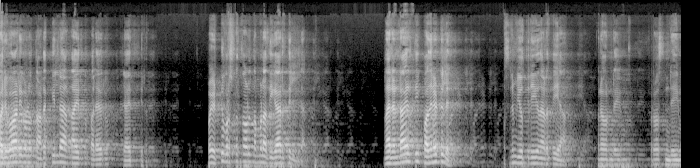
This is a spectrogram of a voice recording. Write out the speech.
പരിപാടികളൊന്നും നടക്കില്ല എന്നായിരുന്നു പലരും വിചാരിച്ചിരുന്നത്. ഇപ്പോൾ എട്ട് വർഷത്തോളം നമ്മൾ അധികാരത്തിലില്ല. എന്നാൽ രണ്ടായിരത്തി പതിനെട്ടിൽ മുസ്ലിം യൂത്ത് ലീഗ് നടത്തിയ മനോഹറിന്റെയും ഫിറോസിന്റെയും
